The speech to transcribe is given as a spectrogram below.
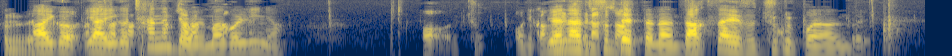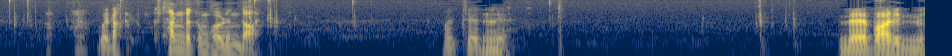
근데 아, 이거, 어, 야, 이거 낙사, 얼마. 걸리냐? 어, 주, 어디 야, 깜짝이야. 나도 낙사. 손댔다. 난 낙사해서 죽을 뻔하는데. 왜 낙, 찾는데 좀 걸린다. 어째, 어째. 응. 네발 있네.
